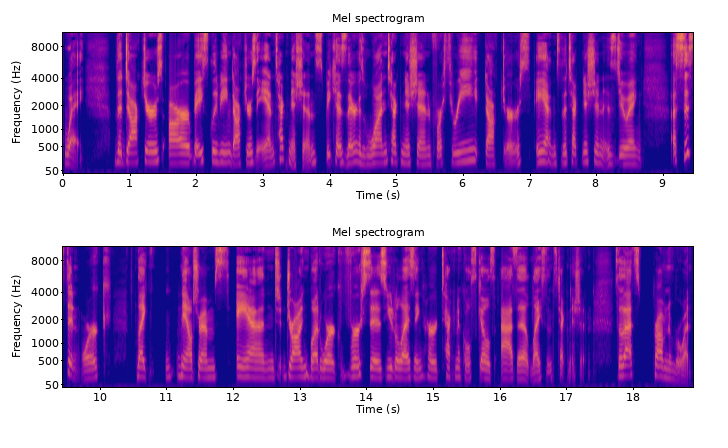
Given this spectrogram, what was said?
way. The doctors are basically being doctors and technicians because there is one technician for three doctors, and the technician is doing assistant work like nail trims and drawing blood work versus utilizing her technical skills as a licensed technician. So that's problem number one.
